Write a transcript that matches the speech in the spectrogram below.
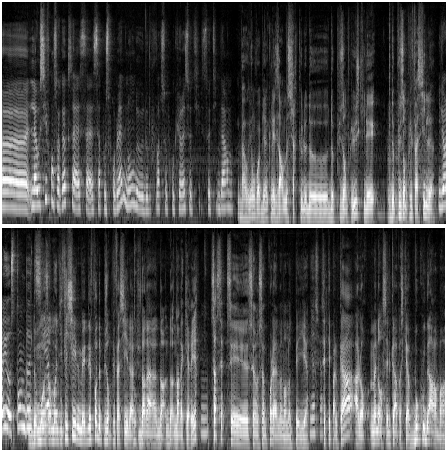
Euh, là aussi, François Coq, ça, pose problème, non, de, pouvoir se procurer ce type, ce type d'armes? Bah oui, on voit bien que les armes circulent de, de, plus en plus, qu'il est de plus en plus facile. Il aurait eu au stand de ou de moins en moins difficile, mais des fois de plus en plus facile d'en acquérir. Mm. Ça, c'est un, un, problème dans notre pays. Hein. Ce n'était pas le cas. Alors maintenant, c'est le cas parce qu'il y a beaucoup d'armes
